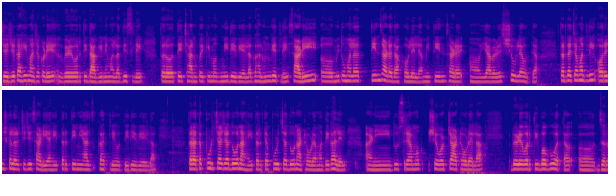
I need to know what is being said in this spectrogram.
जे जे काही माझ्याकडे वेळेवरती दागिने मला दिसले तर ते छानपैकी मग मी देवी यायला घालून घेतले. साडी मी तुम्हाला तीन साड्या दाखवलेल्या. मी तीन साड्या यावेळेस शिवल्या होत्या. तर त्याच्यामधली ऑरेंज कलरची जी साडी आहे तर ती मी आज घातली होती देवी यायला तर आता पुढच्या ज्या दोन आहे तर त्या पुढच्या दोन आठवड्यामध्ये घालेल. आणि दुसऱ्या मग शेवटच्या आठवड्याला वेळेवरती बघू आता जर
